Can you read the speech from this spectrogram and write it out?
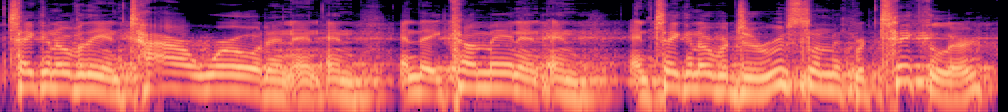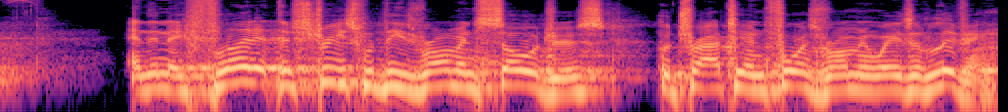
taken over the entire world, and, and, and, and they come in and, and, and taken over Jerusalem in particular. And then they flooded the streets with these Roman soldiers who tried to enforce Roman ways of living.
